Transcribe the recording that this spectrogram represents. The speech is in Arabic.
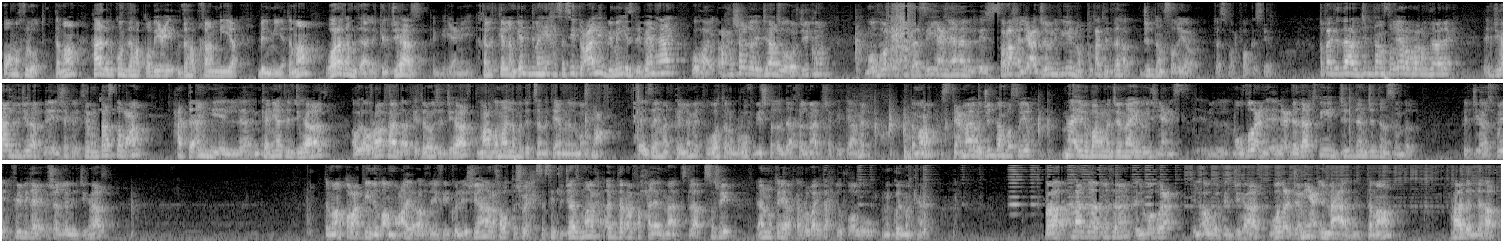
هو مخلوط تمام؟ هذا بيكون ذهب طبيعي وذهب خام 100% تمام؟ ورغم ذلك الجهاز يعني خلينا نتكلم قد ما هي حساسيته عالية بيميز لي بين هاي وهاي. راح أشغل الجهاز وأورجيكم موضوع الحساسية يعني أنا الصراحة اللي عجبني فيه إنه قطعة الذهب جدا صغيرة. just focus here قطعة الذهب جدا صغيرة ورغم ذلك الجهاز بيجيها بشكل كثير ممتاز طبعا. حتى أنهي امكانيات الجهاز أو الأوراق هذا كتالوج الجهاز. مع ضمان لمدة سنتين من المصنع. زي ما تكلمت waterproof بيشتغل داخل الماء بشكل كامل. تمام؟ استعماله جدا بسيط. ما له برمجة ما له شيء يعني الموضوع الإعدادات فيه جدا جدا سمبل في الجهاز. في, في البداية بشغل الجهاز. تمام؟ طبعا في نظام معاير ارضي في كل شيء أنا راح أوطي شوي حساسية الجهاز ما راح أقدر أرفعها للماكس لاقصى شيء لأنه تيار كهربائي تحت وفوق ومن كل مكان. فهذا مثلا الوضع الأول في الجهاز وضع جميع المعادن تمام؟ هذا الذهب.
